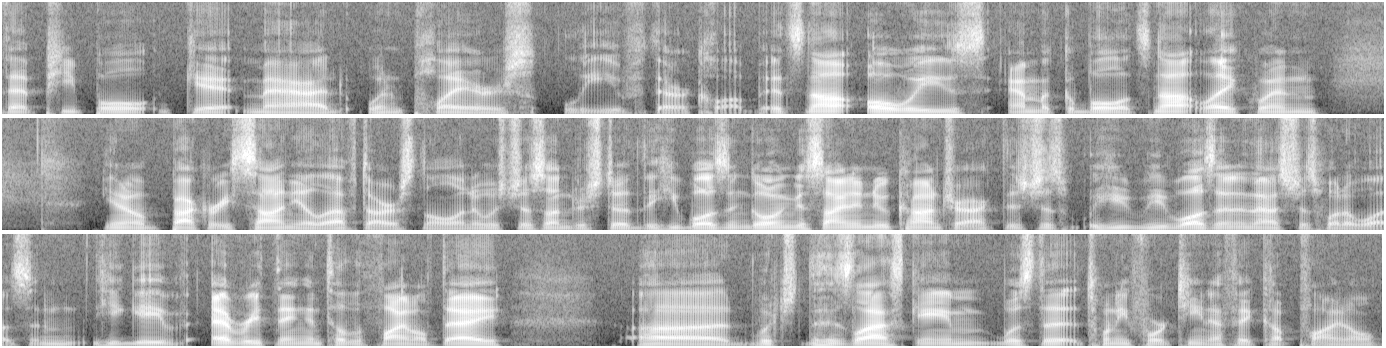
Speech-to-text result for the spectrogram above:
that people get mad when players leave their club. It's not always amicable. It's not like when you know, Bacary Sagna left Arsenal, and it was just understood that he wasn't going to sign a new contract. It's just he he wasn't, and that's just what it was. And he gave everything until the final day, uh, which his last game was the 2014 FA Cup final,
